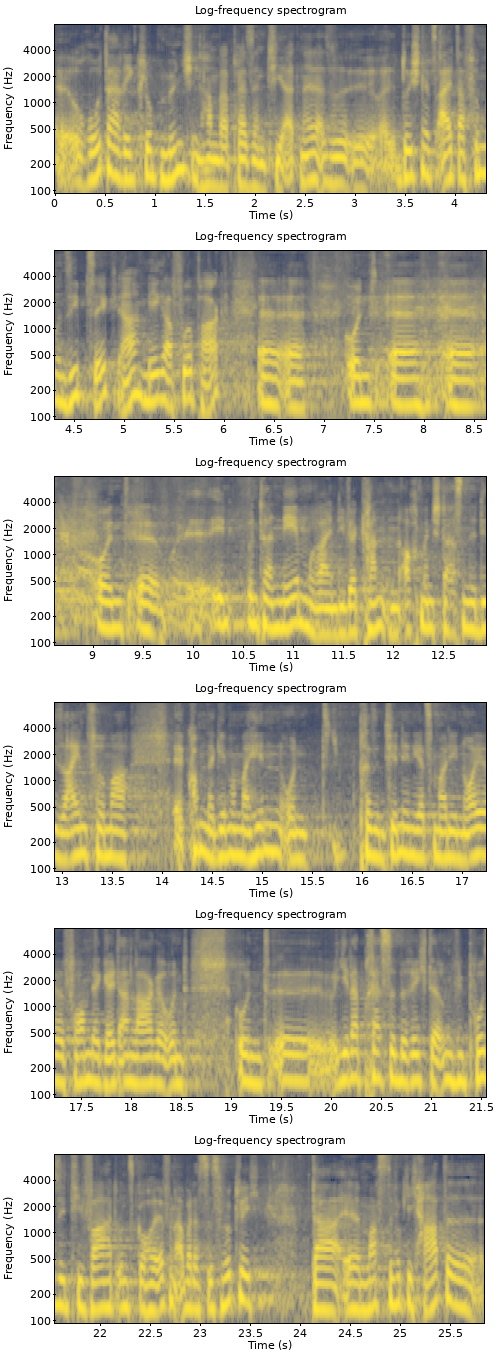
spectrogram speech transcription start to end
äh, Rotary Club München haben wir präsentiert, ne? also äh, Durchschnittsalter 75, ja, mega Fuhrpark äh, äh, und und in Unternehmen rein, die wir kannten. Ach Mensch, da ist eine Designfirma, komm, da gehen wir mal hin und präsentieren Ihnen jetzt mal die neue Form der Geldanlage und, und äh, jeder Pressebericht, der irgendwie positiv war, hat uns geholfen. Aber das ist wirklich, da äh, machst du wirklich harte,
